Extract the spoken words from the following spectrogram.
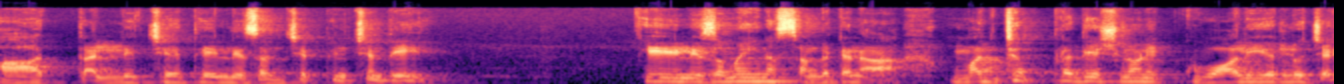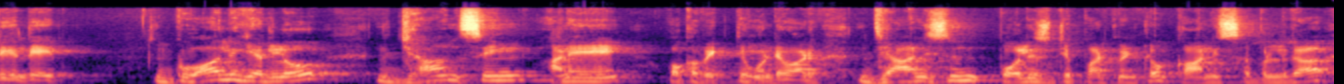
ఆ తల్లి చేతే నిజం చెప్పించింది. ఈ నిజమైన సంఘటన మధ్యప్రదేశ్లోని గ్వాలియర్లో జరిగింది. గ్వాలియర్లో ధ్యాన్ సింగ్ అనే ఒక వ్యక్తి ఉండేవాడు. ధ్యాన్ సింగ్ పోలీస్ డిపార్ట్మెంట్లో కానిస్టేబుల్గా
